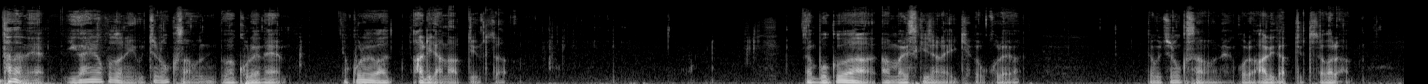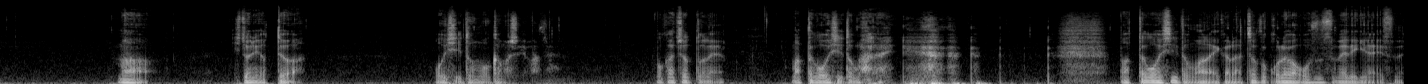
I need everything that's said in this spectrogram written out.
ただね、意外なことにうちの奥さんはこれね、これはありだなって言ってた。僕はあんまり好きじゃないけど、これは。でもうちの奥さんはね、これありだって言ってたから、まあ、人によっては美味しいと思うかもしれません。僕はちょっとね、全く美味しいと思わない 全く美味しいと思わないから、ちょっとこれはおすすめできないですね。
